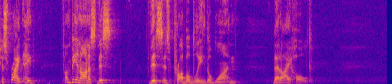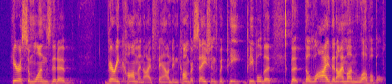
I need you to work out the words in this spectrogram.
just write, hey, if I'm being honest, this, this is probably the one that I hold. Here are some ones that are very common, I've found, in conversations with pe- people the, the, the lie that I'm unlovable.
